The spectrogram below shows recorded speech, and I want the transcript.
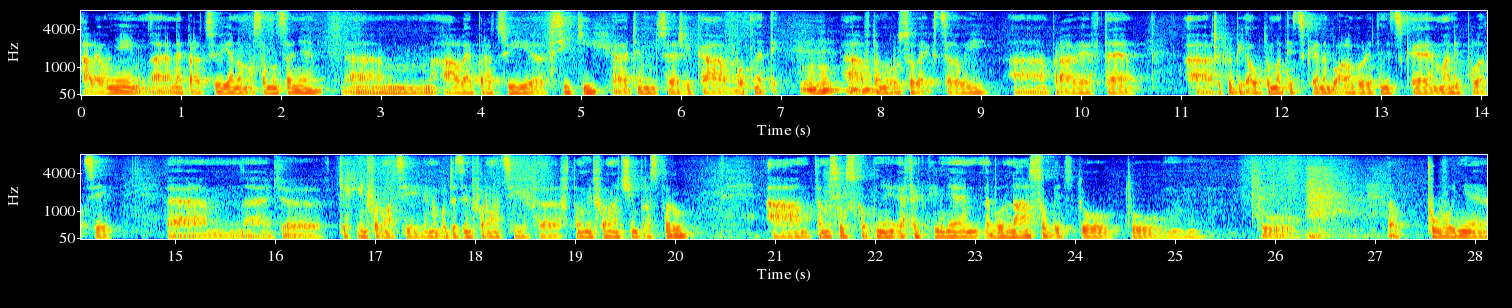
ale oni nepracují jenom osamoceně, um, ale pracují v sítích a těm se říká botnety. Mm-hmm. A v tom Rusové excelují a právě v té, řekl bych, automatické nebo algoritmické manipulaci těch informací nebo dezinformací v, v tom informačním prostoru a tam jsou schopni efektivně nebo násobit tu, tu, tu původně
